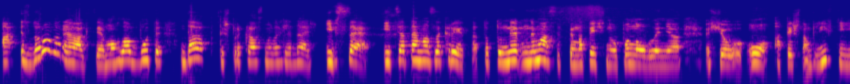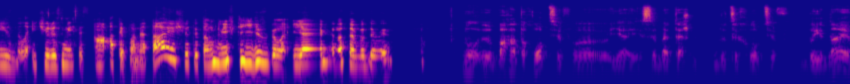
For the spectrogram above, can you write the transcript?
А здорова реакція могла б бути да, ти ж прекрасно виглядаєш, і все. І ця тема закрита. Тобто не, нема систематичного поновлення, що о, а ти ж там в ліфті їздила, і через місяць, а, а ти пам'ятаєш, що ти там в ліфті їздила, і як він на тебе дивився. Ну, е, багато хлопців, е, я і себе теж до цих хлопців доєднаю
